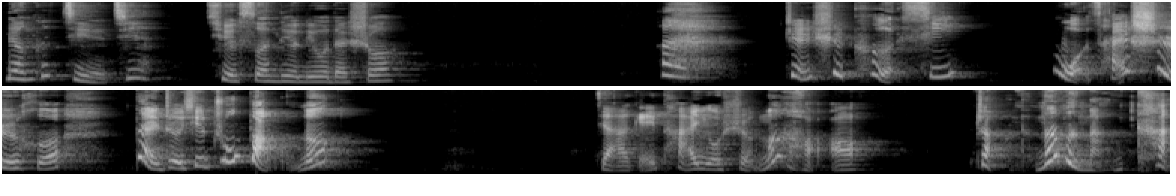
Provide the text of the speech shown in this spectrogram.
两个姐姐却酸溜溜地说：“哎，真是可惜，我才适合带这些珠宝呢。嫁给他有什么好？长得那么难看。”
